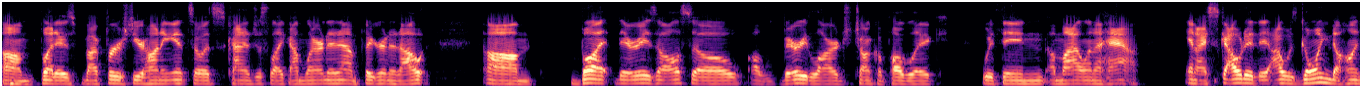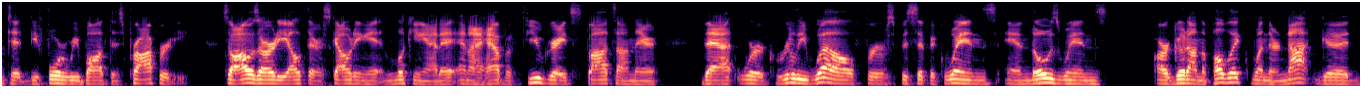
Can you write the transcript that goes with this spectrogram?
Um but it was my first year hunting it so it's kind of just like I'm learning it, I'm figuring it out. Um but there is also a very large chunk of public within a mile and a half and I scouted it. I was going to hunt it before we bought this property. So I was already out there scouting it and looking at it, and I have a few great spots on there that work really well for specific winds, and those winds are good on the public when they're not good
